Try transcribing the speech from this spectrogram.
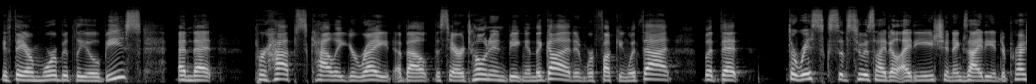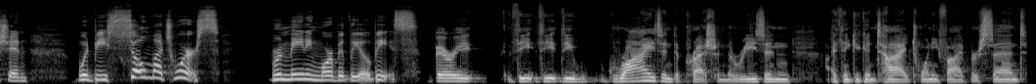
if they are morbidly obese and that perhaps Calley you're right about the serotonin being in the gut and we're fucking with that but that the risks of suicidal ideation anxiety and depression would be so much worse remaining morbidly obese. Bari, the, the, the rise in depression, the reason I think you can tie 25%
